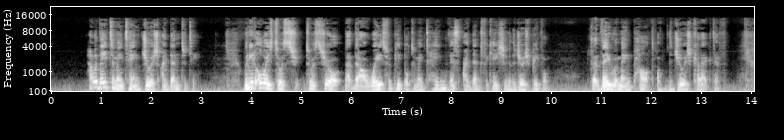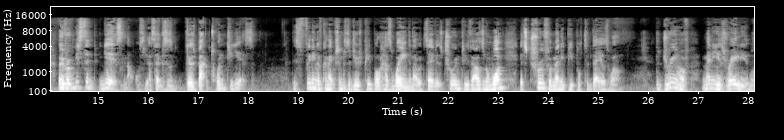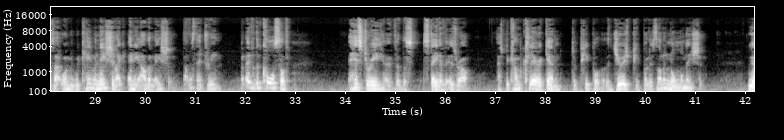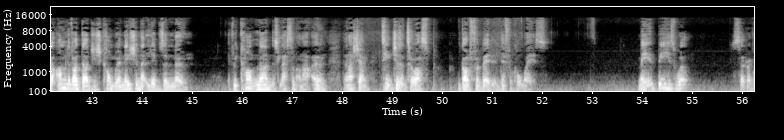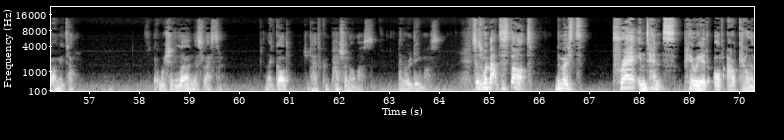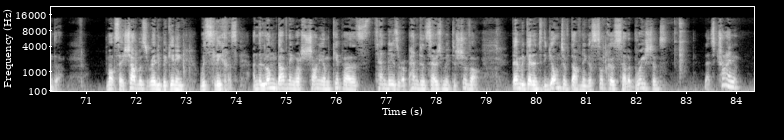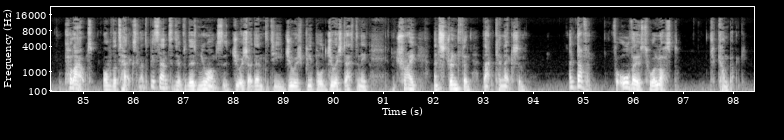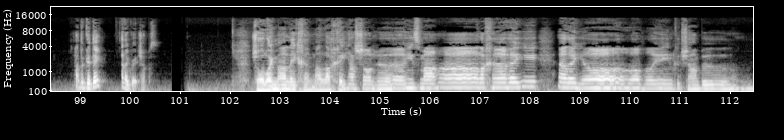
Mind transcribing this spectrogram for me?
How are they to maintain Jewish identity? We need always to, assure, to assure that there are ways for people to maintain this identification with the Jewish people, that they remain part of the Jewish collective. Over recent years now, obviously I said this is, goes back 20 years, this feeling of connection to the Jewish people has waned, and I would say if it's true in 2001, it's true for many people today as well. The dream of many Israelis was that when we became a nation like any other nation, that was their dream. But over the course of history over the state of Israel has become clear again to people that the Jewish people is not a normal nation. We are Am Levadad Yishkon, we're a nation that lives alone. If we can't learn this lesson on our own, then Hashem teaches it to us, God forbid, in difficult ways. May it be His will, said Rav Amital, that we should learn this lesson and that God should have compassion on us and redeem us. So, as we're about to start the most prayer intense period of our calendar, Motzei Shabbos already beginning with Slichas, and the long davening Rosh Hashanah Yom Kippur, 10 days of repentance, Eresh Teshuvah. Then we get into the Yom Tov davening of Sukkot, celebrations. Let's try and pull out of the text. Let's be sensitive to those nuances Jewish identity, Jewish people, Jewish destiny, and try and strengthen that connection and daven for all those who are lost to come back. Have a good day and a great Shabbos. Shalom Aleichem Malachi Hasharis Malachi Aleichem Good Shabbos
